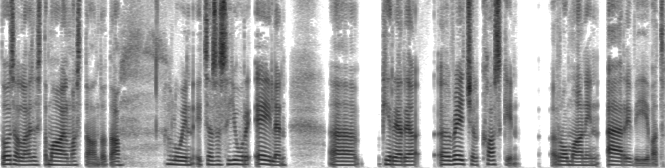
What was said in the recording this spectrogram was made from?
toisenlaisesta maailmasta, on tota, luin itse asiassa juuri eilen ää, kirjailija Rachel Kaskin romaanin ääriviivat.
